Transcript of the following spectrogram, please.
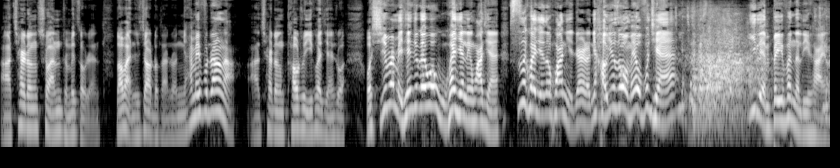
啊，欠灯吃完了准备走人，老板就叫着他说：“你还没付账呢。”啊，欠灯掏出一块钱说：“我媳妇儿每天就给我五块钱零花钱，四块钱都花你这儿了，你好意思说我没有付钱？” 一脸悲愤的离开了。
